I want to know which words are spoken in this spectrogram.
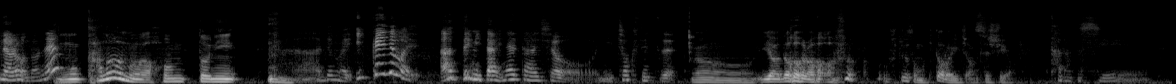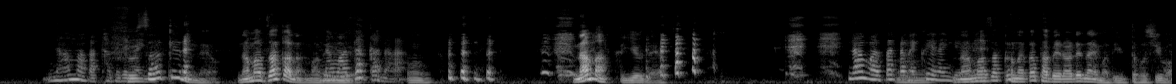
なるほどね。もう頼むわ本当に。あーでも一回でも会ってみたいね大将に直接。うん。いやだから府中さんも来たらいいじゃん寿司屋。ただ私生が食べれふないのざけんなよ。生魚まで言うよ。生魚。うん。生って言うなよ。生魚食えないんだよね、生魚が食べられないまで言ってほしいわ。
